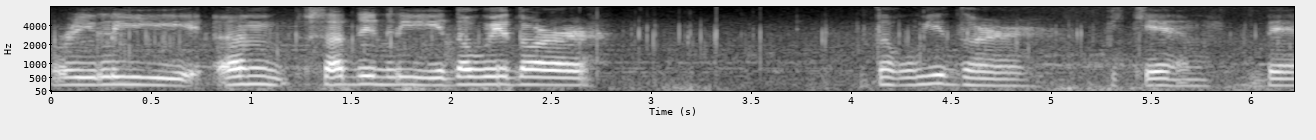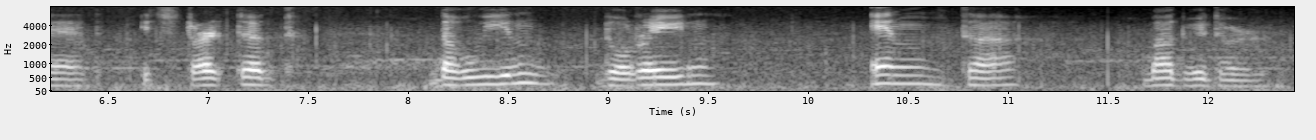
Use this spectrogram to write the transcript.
Really, and suddenly the weather, the weather became bad. It started the wind, the rain, and the bad weather.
